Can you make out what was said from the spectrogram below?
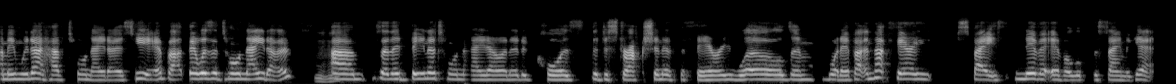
I mean, we don't have tornadoes here, but there was a tornado. Mm-hmm. Um, so there'd been a tornado, and it had caused the destruction of the fairy world and whatever. And that fairy space never ever looked the same again.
